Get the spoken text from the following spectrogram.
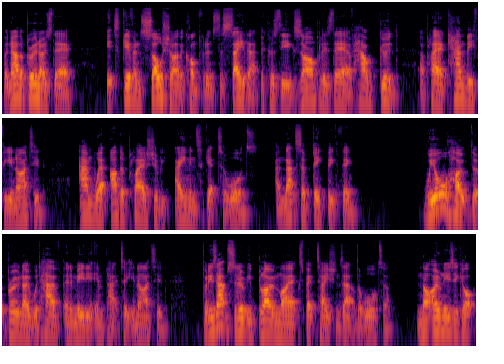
But now that Bruno's there, it's given Solskjaer the confidence to say that because the example is there of how good a player can be for United and where other players should be aiming to get towards. And that's a big, big thing. We all hoped that Bruno would have an immediate impact at United, but he's absolutely blown my expectations out of the water. Not only has he got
